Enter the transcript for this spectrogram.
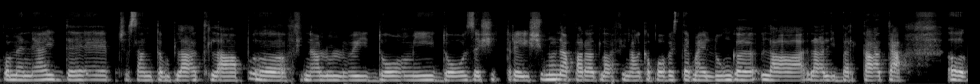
pomeneai de ce s-a întâmplat la uh, finalul lui 2023 și nu neapărat la final, că povestea mai lungă la, la Libertatea, uh,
